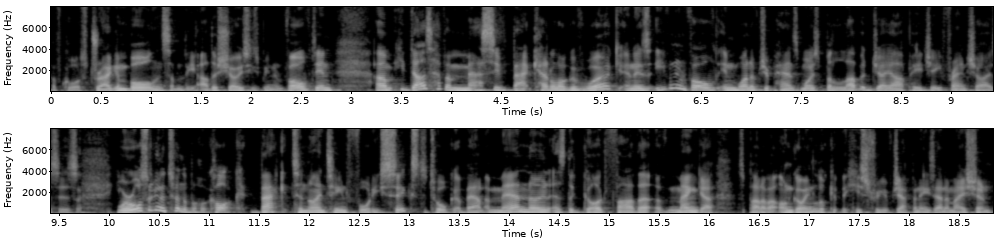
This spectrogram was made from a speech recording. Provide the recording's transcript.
of course, Dragon Ball, and some of the other shows he's been involved in. Um, he does have a massive back catalogue of work and is even involved in one of Japan's most beloved JRPG franchises. We're also going to turn the clock back to 1946 to talk about a man known as the godfather of manga as part of our ongoing look at the history of Japanese animation.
